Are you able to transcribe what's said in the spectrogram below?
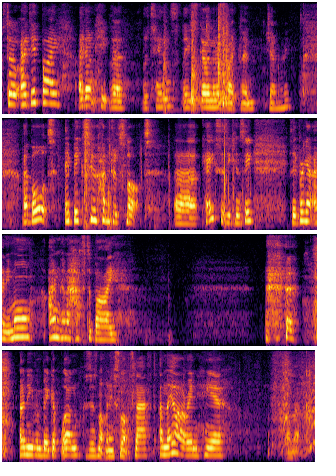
So I did buy, I don't keep the, the tins, they just go in the recycling generally. I bought a big 200 slot uh, case, as you can see. If they bring out any more, I'm going to have to buy an even bigger one because there's not many slots left. And they are in here. That's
